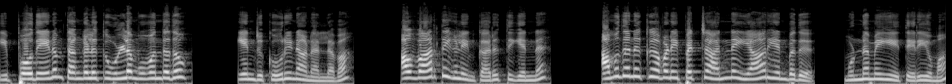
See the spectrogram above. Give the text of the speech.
இப்போதேனும் தங்களுக்கு உள்ளம் உவந்ததோ? என்று கூறினான் அல்லவா? அவ்வார்த்தைகளின் கருத்து என்ன? அமுதனுக்கு அவனைப் பெற்ற அன்னை யார் என்பது முன்னமேயே தெரியுமா?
